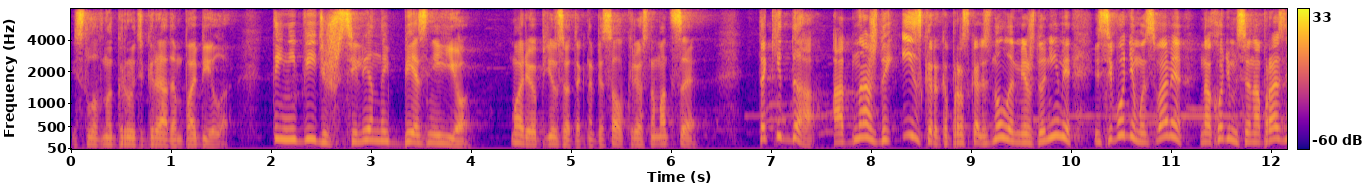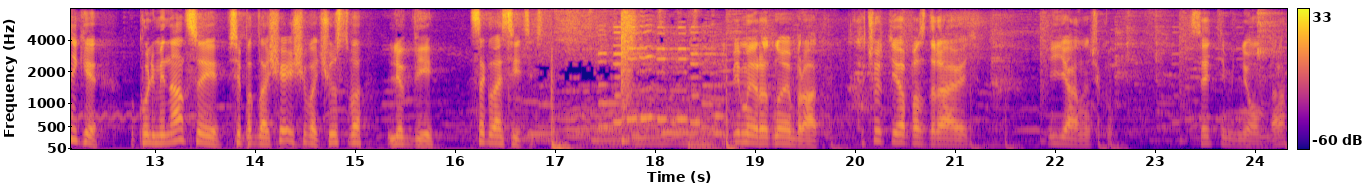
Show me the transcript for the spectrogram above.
И словно грудь градом побила. Ты не видишь вселенной без нее. Марио Пьюзо так написал в «Крестном отце». Таки да, однажды искорка проскользнула между ними, и сегодня мы с вами находимся на празднике кульминации всепоглощающего чувства любви. Согласитесь. Любимый родной брат, хочу тебя поздравить и Яночку с этим днем, да?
